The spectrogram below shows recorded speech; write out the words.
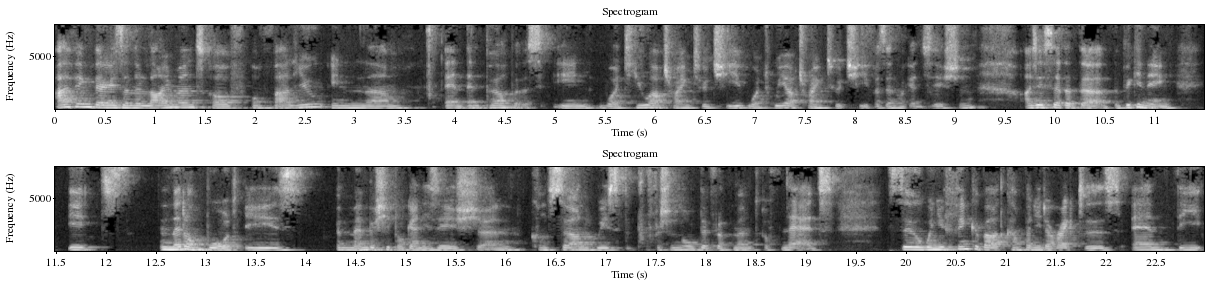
I think there is an alignment of, of value in um, and, and purpose in what you are trying to achieve, what we are trying to achieve as an organization. As I said at the, the beginning, it's NEDonBoard is a membership organization concerned with the professional development of Ned. So when you think about company directors and the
